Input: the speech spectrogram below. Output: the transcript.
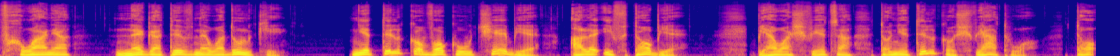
Wchłania negatywne ładunki. Nie tylko wokół ciebie, ale i w tobie. Biała świeca to nie tylko światło, to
